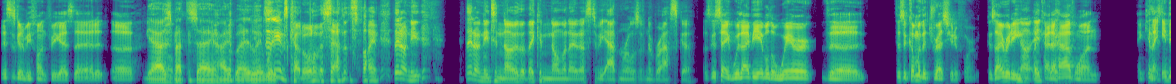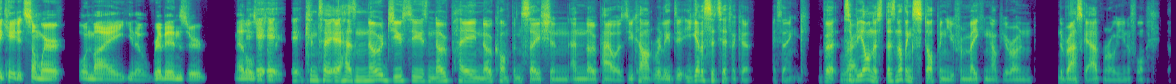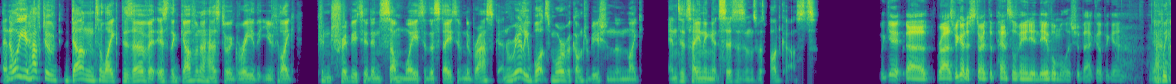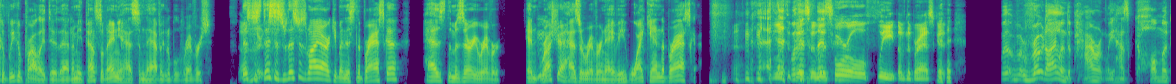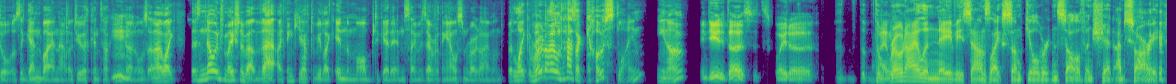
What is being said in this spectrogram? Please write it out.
This is going to be fun for you guys to edit. Uh, Yeah, I was about to say. I, but wait, Just, you wait, can just cut all of this out. It's fine. They don't need. They don't need to know that they can nominate us to be admirals of Nebraska. I was going to say, would I be able to wear the? Does it come with a dress uniform? Because I already No, like, kind of have one, and can I indicate it somewhere on my, you know, ribbons or medals or It, something? it, it contain. It has no duties, no pay, no compensation, and no powers. You can't really do. You get a certificate, I think. But to be honest, there's nothing stopping you from making up your own Nebraska Admiral uniform. And all you have to have done to like deserve it is the governor has to agree that you've like contributed in some way to the state of Nebraska. And really, what's more of a contribution than like entertaining its citizens with podcasts? We get uh, Roz. We got to start the Pennsylvania Naval Militia back up again. yeah, we could we could probably do that. I mean, Pennsylvania has some navigable rivers. Oh, this is this is this is my argument. This Nebraska has the Missouri River, and Hmm. Russia has a river navy. Why can't Nebraska? the, lit- Well, the- there's- the there's- littoral fleet of Nebraska. Well, Rhode Island apparently has commodores, again by analogy with Kentucky Mm. colonels, and I like. There's no information about that. I think you have to be like in the mob to get in, same as everything else in Rhode Island. But like, Rhode. Island has a coastline, you know. Indeed, it does. It's quite a. The, the Island. Rhode Island Navy sounds like some Gilbert and Sullivan shit. I'm sorry.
